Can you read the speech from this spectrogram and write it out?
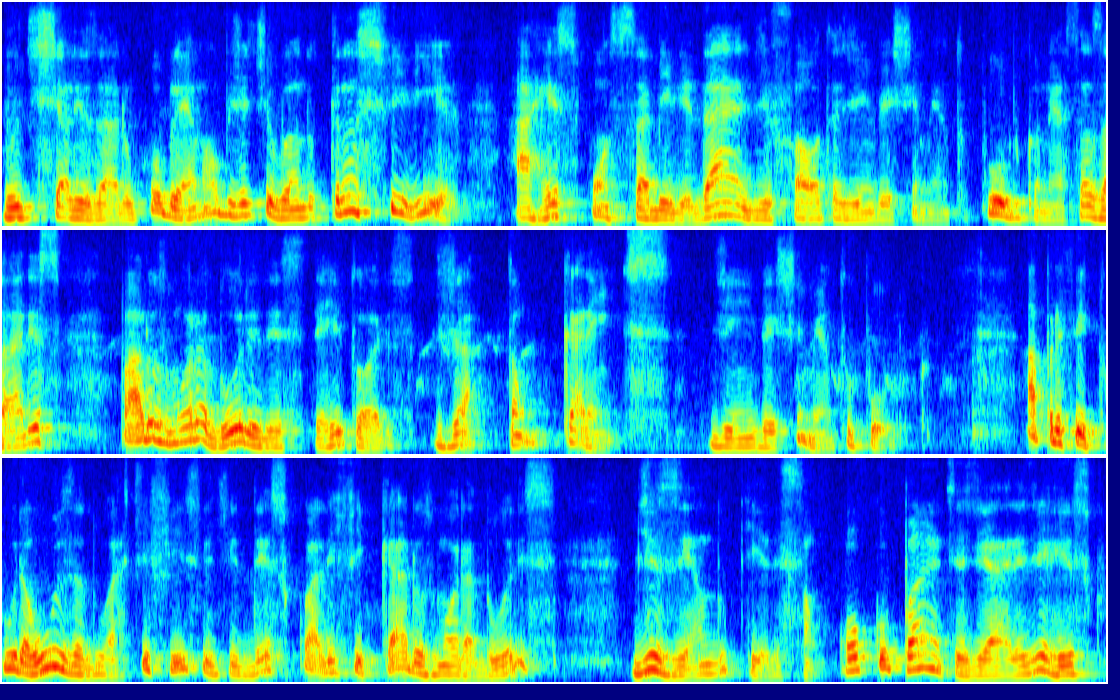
judicializar o problema, objetivando transferir a responsabilidade de falta de investimento público nessas áreas para os moradores desses territórios, já tão carentes de investimento público. A prefeitura usa do artifício de desqualificar os moradores dizendo que eles são ocupantes de área de risco,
